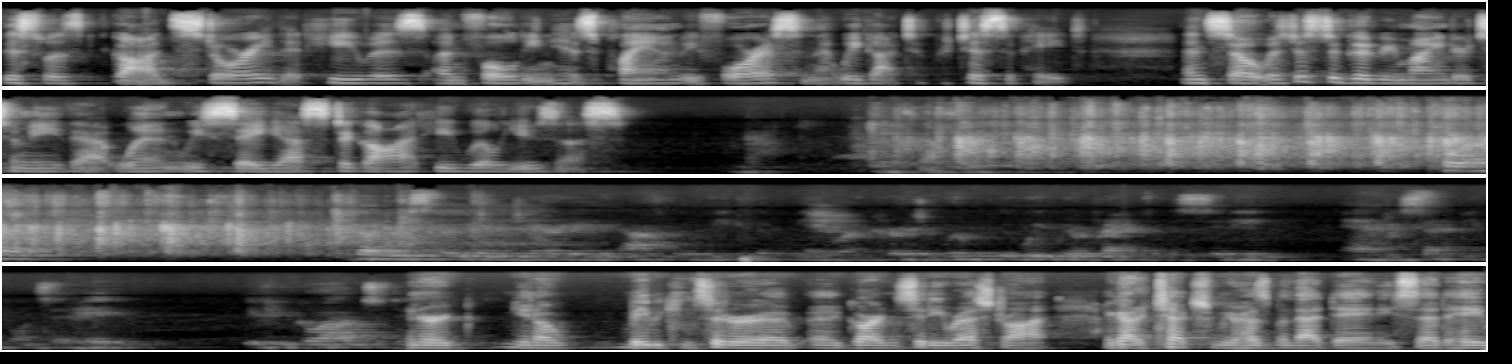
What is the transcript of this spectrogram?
this was God's story, that He was unfolding His plan before us, and that we got to participate. And so it was just a good reminder to me that when we say yes to God, He will use us. For a couple weeks ago, you and Jerry, after the week that we were encouraging, we, we, were praying for the city, and we sent people and said, hey, if you go out to dinner, you know, maybe consider a, a, Garden City restaurant. I got a text from your husband that day, and he said, "Hey,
